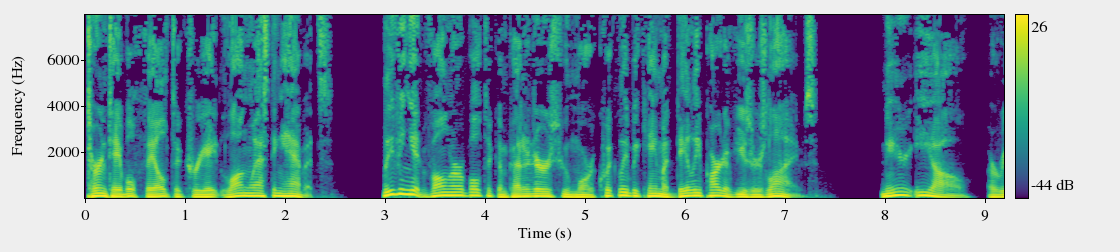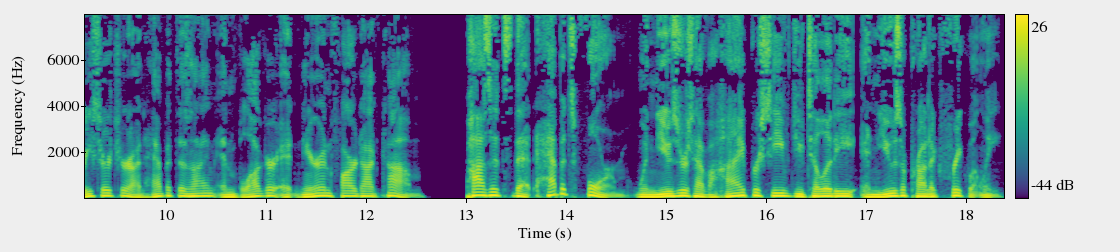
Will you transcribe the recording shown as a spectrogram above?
Turntable failed to create long-lasting habits, leaving it vulnerable to competitors who more quickly became a daily part of users' lives. Nir Eyal, a researcher on habit design and blogger at nirandfar.com, posits that habits form when users have a high perceived utility and use a product frequently,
